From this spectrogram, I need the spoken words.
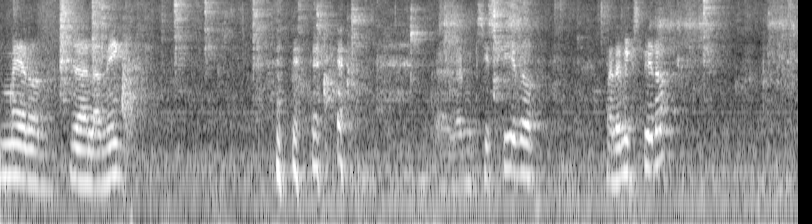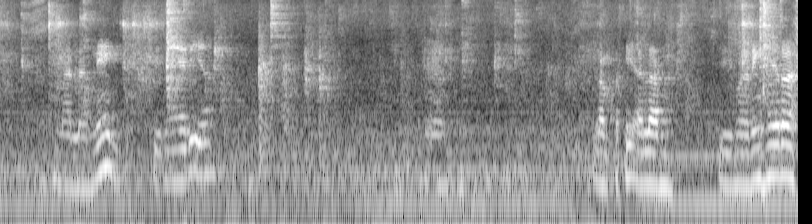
Meron. Lalamig. Malamig si Spiro. Malamig Spiro? Malamig. Si Mary ah. Ayan. Alam pati alam. Si Maring Hera.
